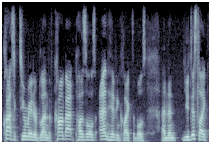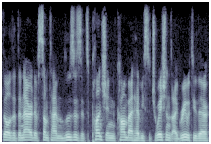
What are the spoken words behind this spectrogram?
classic Tomb Raider blend of combat, puzzles, and hidden collectibles. And then you dislike, though, that the narrative sometimes loses its punch in combat heavy situations. I agree with you there.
